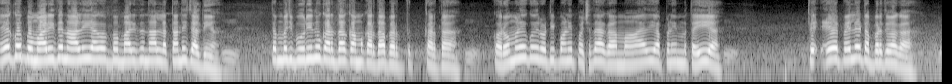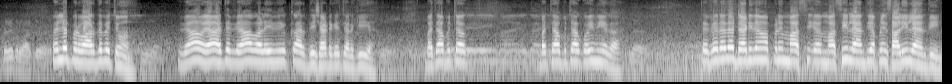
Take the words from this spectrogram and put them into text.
ਇਹ ਕੋਈ ਬਿਮਾਰੀ ਦੇ ਨਾਲ ਹੀ ਆ ਕੋਈ ਬਿਮਾਰੀ ਦੇ ਨਾਲ ਲੱਤਾਂ ਨਹੀਂ ਚੱਲਦੀਆਂ। ਤੇ ਮਜਬੂਰੀ ਨੂੰ ਕਰਦਾ ਕੰਮ ਕਰਦਾ ਕਰਦਾ। ਘਰੋਂ ਮਨੇ ਕੋਈ ਰੋਟੀ ਪਾਣੀ ਪੁੱਛਦਾ ਹੈਗਾ ਮਾਂ ਇਹਦੀ ਆਪਣੀ ਮਤਈ ਆ। ਤੇ ਇਹ ਪਹਿਲੇ ਟੱਬਰ ਚੋਂ ਹੈਗਾ। ਪਹਿਲੇ ਪਰਿਵਾਰ ਚੋਂ ਆਏ ਪਹਿਲੇ ਪਰਿਵਾਰ ਦੇ ਵਿੱਚੋਂ। ਆ ਵਿਆਹ ਹੋਇਆ ਹੈ ਤੇ ਵਿਆਹ ਵਾਲੀ ਵੀ ਘਰ ਦੀ ਛੱਡ ਕੇ ਚਲ ਗਈ ਆ ਬੱਚਾ ਬੱਚਾ ਬੱਚਾ ਬੱਚਾ ਕੋਈ ਨਹੀਂ ਹੈਗਾ। ਤੇ ਫਿਰ ਇਹਦੇ ਡੈਡੀ ਦਾ ਆਪਣੀ ਮਾਸੀ ਮਾਸੀ ਲੈਣ ਦੀ ਆਪਣੀ ਸਾਲੀ ਲੈਣ ਦੀ।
